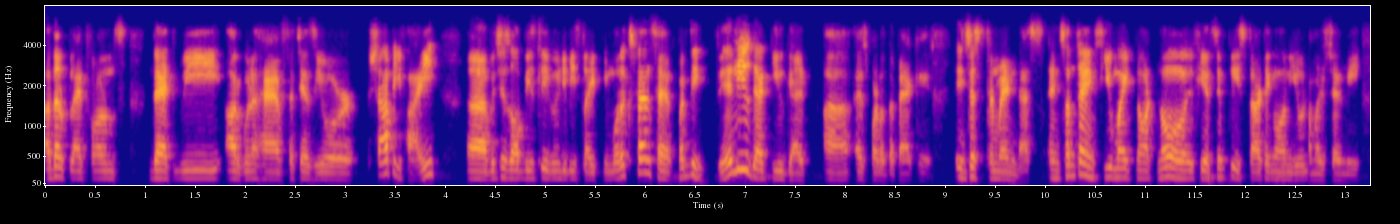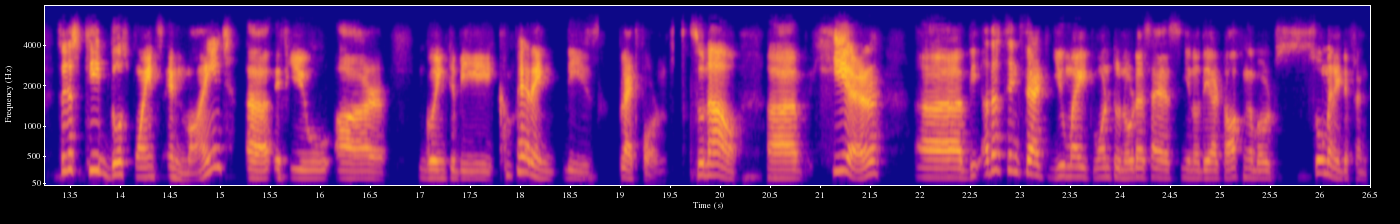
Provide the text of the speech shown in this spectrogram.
other platforms that we are going to have such as your shopify uh, which is obviously going to be slightly more expensive but the value that you get uh, as part of the package is just tremendous. And sometimes you might not know if you're simply starting on your commerce journey. So just keep those points in mind uh, if you are going to be comparing these platforms. So now uh, here uh, the other things that you might want to notice as you know they are talking about so many different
